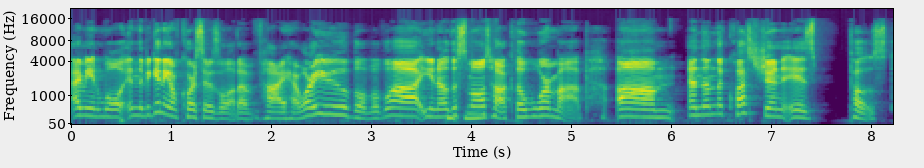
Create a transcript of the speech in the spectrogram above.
I mean, well, in the beginning, of course, there's a lot of hi, how are you? Blah, blah, blah. You know, the mm-hmm. small talk, the warm up. Um, and then the question is posed.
